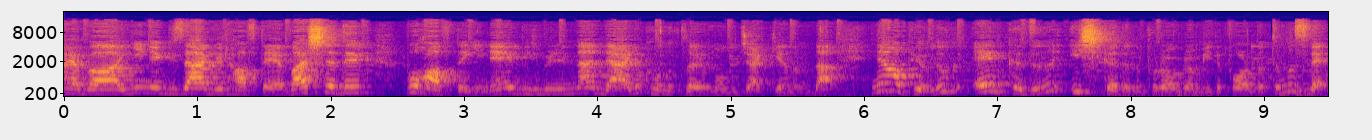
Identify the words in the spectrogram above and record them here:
Merhaba. Yine güzel bir haftaya başladık. Bu hafta yine birbirinden değerli konuklarım olacak yanımda. Ne yapıyorduk? Ev kadını, iş kadını programıydı formatımız ve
